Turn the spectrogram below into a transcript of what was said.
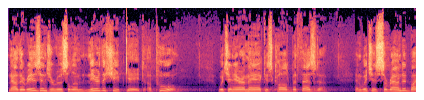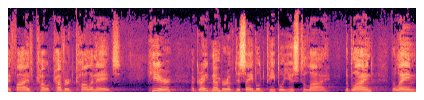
Now there is in Jerusalem, near the sheep gate, a pool which in Aramaic is called Bethesda, and which is surrounded by five covered colonnades. Here, a great number of disabled people used to lie the blind, the lame,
